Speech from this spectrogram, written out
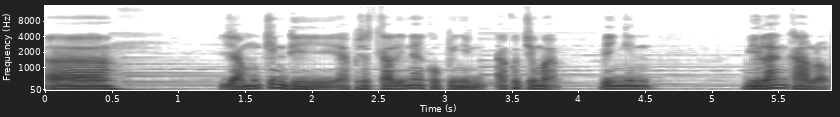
Eh ya mungkin di episode kali ini aku pingin aku cuma pingin bilang kalau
